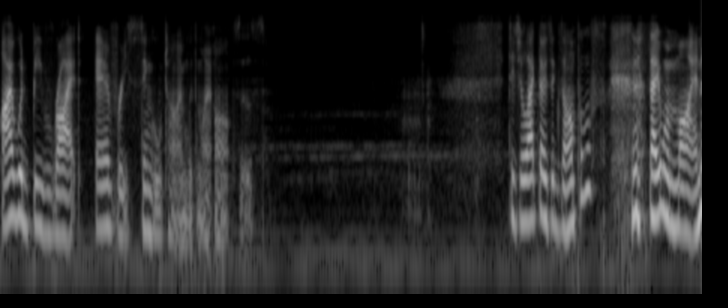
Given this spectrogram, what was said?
I would be right every single time with my answers. Did you like those examples? they were mine.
